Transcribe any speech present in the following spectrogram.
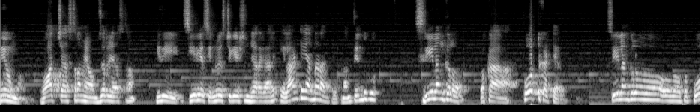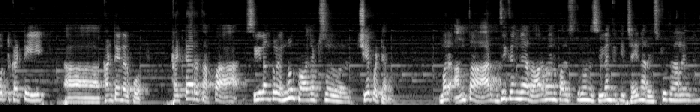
మేము వాచ్ చేస్తున్నాం మేము అబ్జర్వ్ చేస్తున్నాం. ఇది సీరియస్ ఇన్వెస్టిగేషన్ జరగాలి. ఇలాంటివి అన్నారు అంతే. ఇప్పుడు అంతెందుకు? శ్రీలంకలో ఒక పోర్ట్ కట్టారు. శ్రీలంకలో ఒక పోర్ట్ కట్టి కంటైనర్ పోర్ట్ కట్టారు తప్ప శ్రీలంకలో ఎన్నో ప్రాజెక్ట్స్ చేపట్టారు మరి అంత ఆర్థికంగా దారుణమైన పరిస్థితుల్లో ఉన్న శ్రీలంకకి చైనా రెస్క్యూకి రాలేదు కదా.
